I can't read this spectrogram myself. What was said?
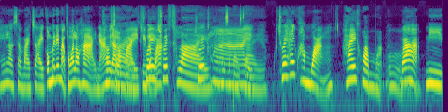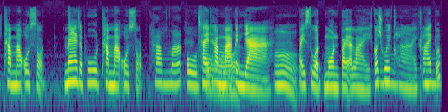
ให้เราสบายใจ ก็ไม่ได้หมายความว่าเราหายนะข้เวลาเราไปเพียงช่วยแต่ว่าช่วยคลายช่วยคลายให้สบายใจช่วยให้ความหวังให้ความหวังอืมว่ามีธรรมะโอสถ แม่จะพูดธรรมะโอสถ ธรรมะโอใช้ธรรมะเป็นยาอืมไปสวดมนต์ไปอะไร ก็ช่วยอืมคลายคลายปุ๊บ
